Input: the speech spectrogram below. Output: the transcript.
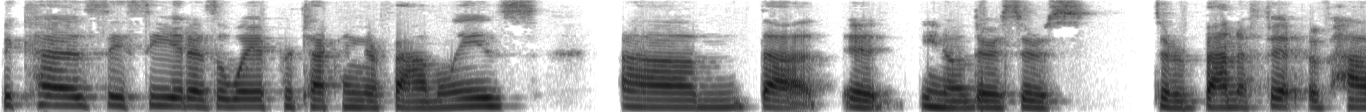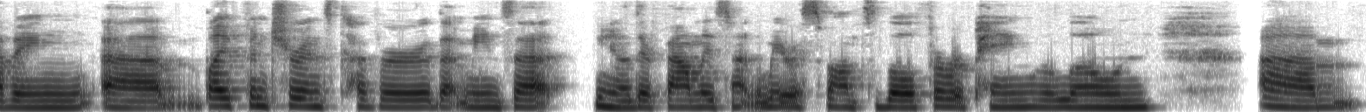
because they see it as a way of protecting their families. Um, that it, you know, there's there's sort of benefit of having um, life insurance cover. That means that you know their family's not going to be responsible for repaying the loan. Um,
